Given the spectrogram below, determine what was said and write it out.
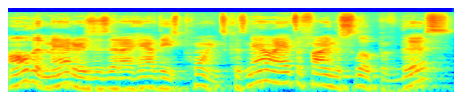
All that matters is that I have these points, because now I have to find the slope of this,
